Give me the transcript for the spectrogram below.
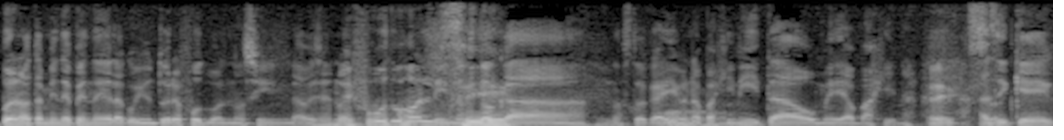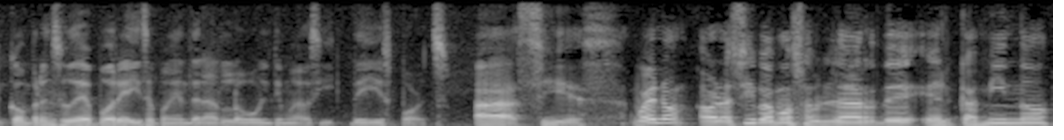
bueno, también depende de la coyuntura de fútbol, ¿no? Si a veces no hay fútbol y nos toca nos toca ahí una oh. paginita o media página. Así que compren su Deport y ahí se pueden enterar lo último de esports. Así es. Bueno, ahora sí vamos a hablar de El Camino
